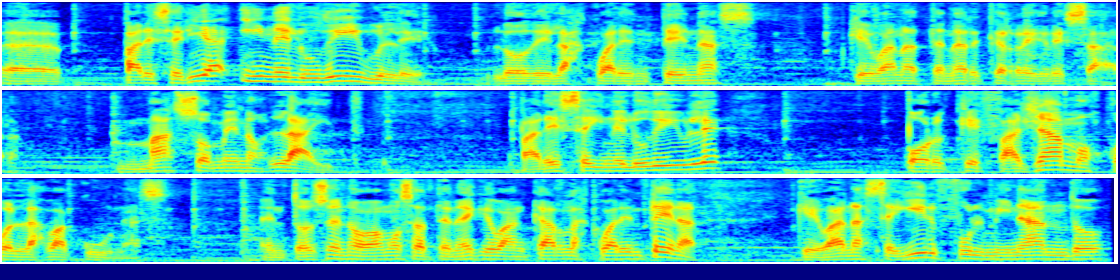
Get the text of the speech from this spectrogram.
Eh, parecería ineludible lo de las cuarentenas que van a tener que regresar, más o menos light. Parece ineludible porque fallamos con las vacunas. Entonces nos vamos a tener que bancar las cuarentenas, que van a seguir fulminando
